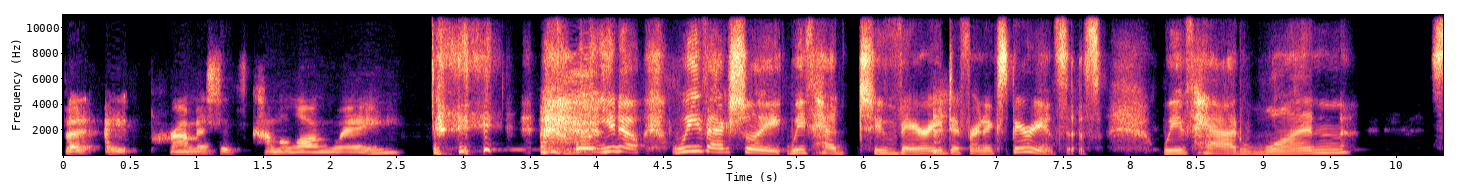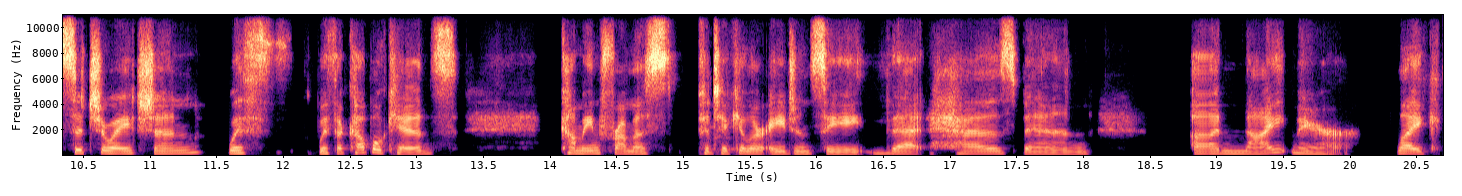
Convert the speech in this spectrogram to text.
but I promise it's come a long way. well, you know, we've actually we've had two very different experiences. We've had one situation with with a couple kids coming from a particular agency that has been a nightmare like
